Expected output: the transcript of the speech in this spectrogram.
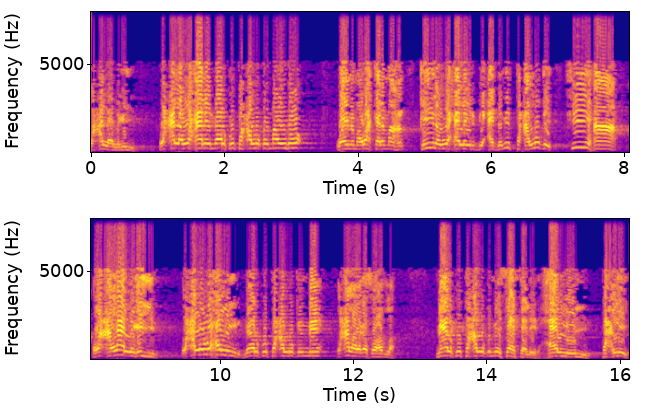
lacala laga yidhi. Lacala waxaa la meel ku tacaluqi maydo wainamaa wax kale maahan qiila waxaa la yidhi bicadami tacaluqi fiihaa lacalaa laga yidhi lacala waxaa la yidhi meel ku tacaluqi me lacala laga soo hadla meel ku tacaluqi me saasaa la yidhi xaal loo yidhi tacliil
